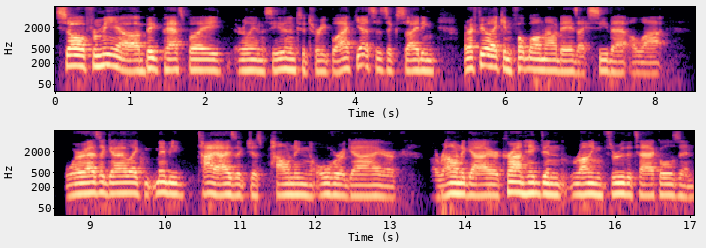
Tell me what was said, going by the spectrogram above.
so for me, a big pass play early in the season to Tarik Black, yes, it's exciting. But I feel like in football nowadays, I see that a lot. Whereas a guy like maybe Ty Isaac just pounding over a guy or around a guy, or Karan Higdon running through the tackles and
